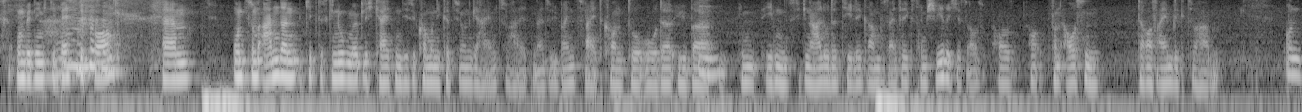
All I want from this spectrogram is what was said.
unbedingt die beste Form. Ähm, und zum anderen gibt es genug Möglichkeiten, diese Kommunikation geheim zu halten, also über ein Zweitkonto oder über Mhm. im, eben Signal oder Telegram, wo es einfach extrem schwierig ist, aus, aus, au- von außen darauf Einblick zu haben. Und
